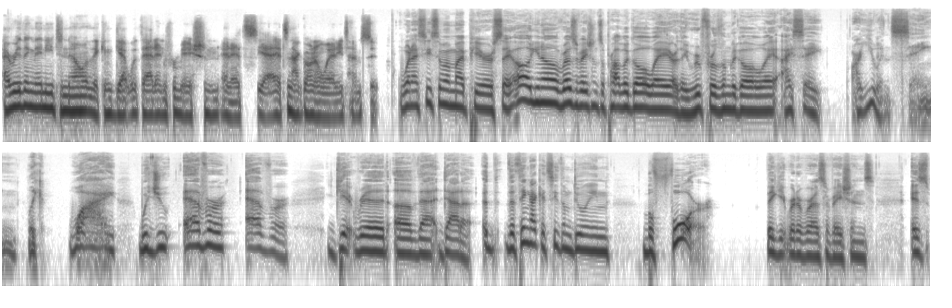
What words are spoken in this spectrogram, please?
Everything they need to know, they can get with that information. And it's yeah, it's not going away anytime soon. When I see some of my peers say, Oh, you know, reservations will probably go away or they root for them to go away, I say, Are you insane? Like, why would you ever, ever get rid of that data? Uh, the thing I could see them doing before they get rid of reservations is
